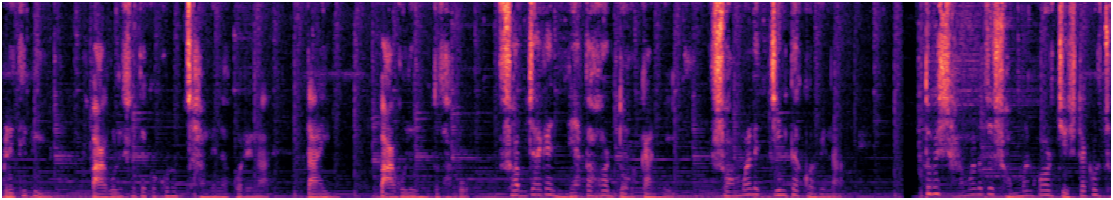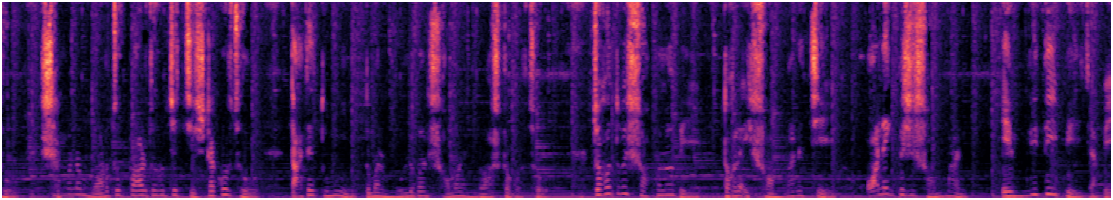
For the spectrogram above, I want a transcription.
পৃথিবী পাগলের সাথে কখনো ঝামেলা করে না। তাই পাগলের মতো থাকো। সব জায়গায় নেতা হওয়ার দরকার নেই। সম্মানের চিন্তা করবে না। তুমি সামান্য যে সম্মান পাওয়ার চেষ্টা করছ, সামান্য মনোযোগ পাওয়ার জন্য যে চেষ্টা করছ, তাতে তুমি তোমার মূল্যবান সময় নষ্ট করছ। যখন তুমি সফল হবে, তখন এই সম্মানের চেয়ে অনেক বেশি সম্মান এমনিতেই পেয়ে যাবে।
